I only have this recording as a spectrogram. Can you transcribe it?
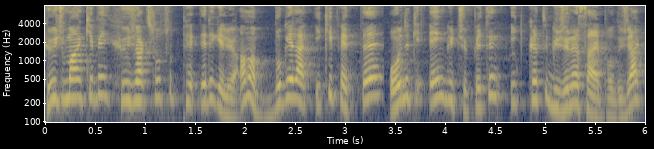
Huge Monkey ve Huge Axolotl petleri geliyor. Ama bu gelen iki pet de oyundaki en güçlü petin iki katı gücüne sahip olacak.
